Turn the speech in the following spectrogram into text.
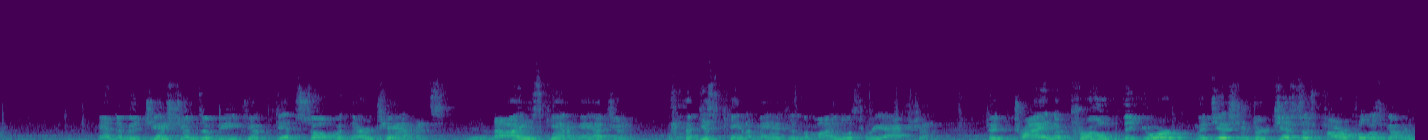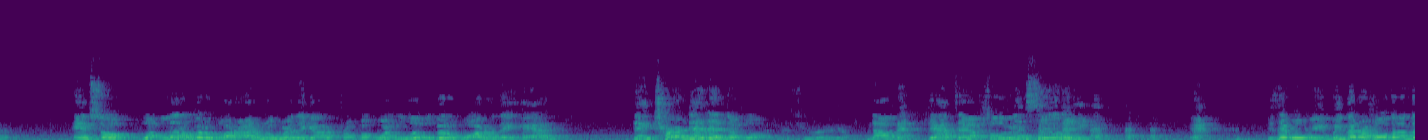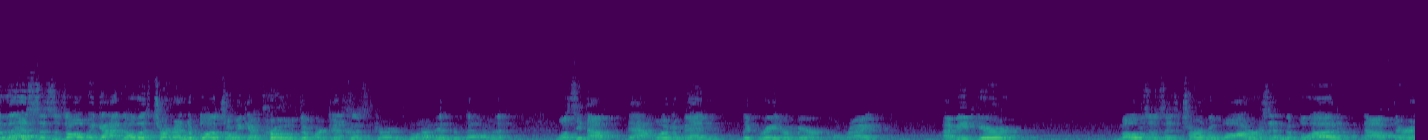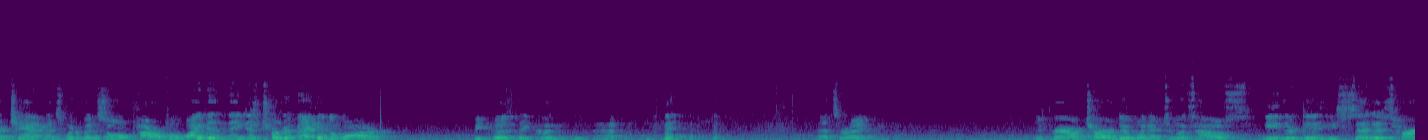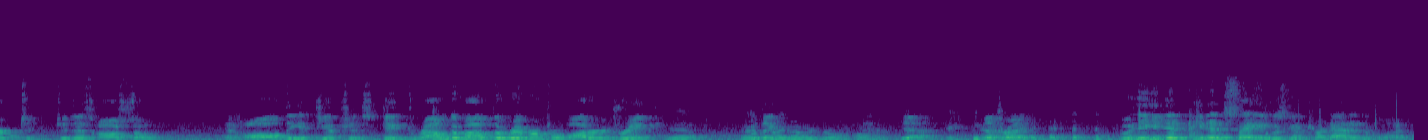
And the magicians of Egypt did so with their enchantments. Yeah. Now, I just can't imagine, I just can't imagine the mindless reaction to trying to prove that your magicians are just as powerful as God. And so, what little bit of water, I don't know where they got it from, but what little bit of water they had, they turned it into blood. That's right. Now, that's absolute insanity. You say, well, we, we better hold on to this. This is all we got. No, let's turn it into blood so we can prove that we're just. Couldn't turn blood into water. Well, see, now, that would have been the greater miracle, right? I mean, here, Moses has turned the waters into blood. Now, if their enchantments would have been so powerful, why didn't they just turn it back into water? Because they couldn't do that. That's right. And Pharaoh turned and went into his house. Neither did he set his heart to, to this also. And all the Egyptians digged round about the river for water to drink. Yeah. Well, they- like underground water. Yeah, that's right. Well, he, he didn't. He didn't say he was going to turn that into blood.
